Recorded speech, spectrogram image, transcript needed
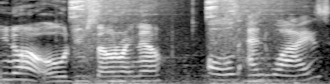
You know how old you sound right now? Old and wise,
